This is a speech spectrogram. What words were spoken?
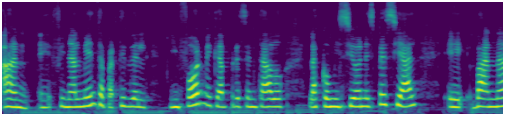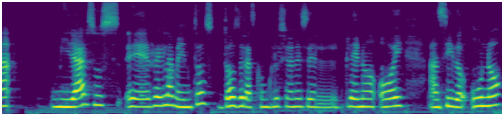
han eh, finalmente, a partir del informe que ha presentado la comisión especial, eh, van a mirar sus eh, reglamentos. Dos de las conclusiones del Pleno hoy han sido, uno,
